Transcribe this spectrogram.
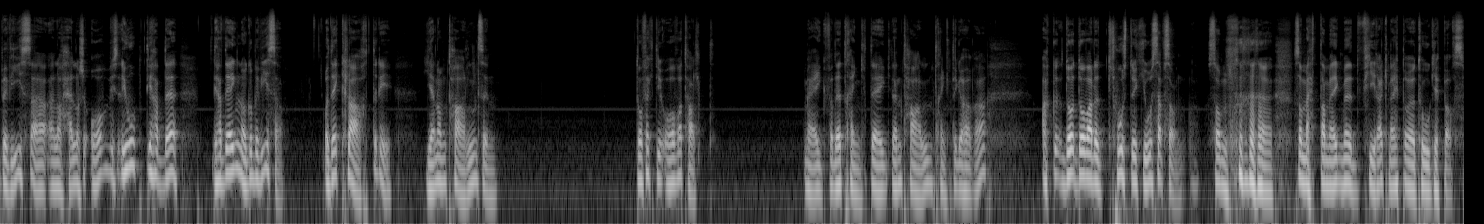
bevise, eller heller ikke overbevise Jo, de hadde, de hadde egentlig noe å bevise. Og det klarte de gjennom talen sin. Da fikk de overtalt meg, for det trengte jeg, den talen trengte jeg å høre. Akkur da, da, var det to stykk Josefsson som, som metta meg med fire kneiper og to kippers.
